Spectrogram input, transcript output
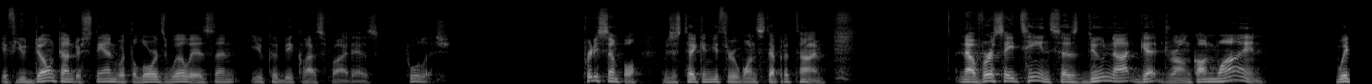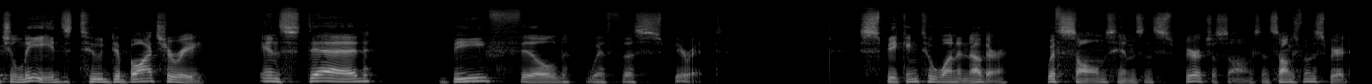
If you don't understand what the Lord's will is, then you could be classified as foolish. pretty simple. I'm just taking you through one step at a time. Now, verse 18 says, Do not get drunk on wine, which leads to debauchery. Instead, be filled with the Spirit, speaking to one another with psalms, hymns, and spiritual songs, and songs from the Spirit.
